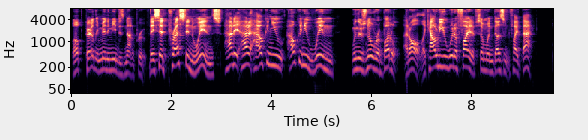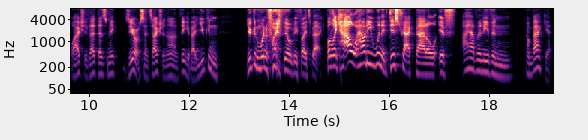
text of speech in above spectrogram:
Well, apparently Mini Me does not approve. They said Preston wins. How do how how can you how can you win when there's no rebuttal at all? Like how do you win a fight if someone doesn't fight back? Well, actually, that does make zero sense. Actually, now that I'm thinking about it, you can you can win a fight if nobody fights back. But like, how how do you win a diss track battle if I haven't even come back yet?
